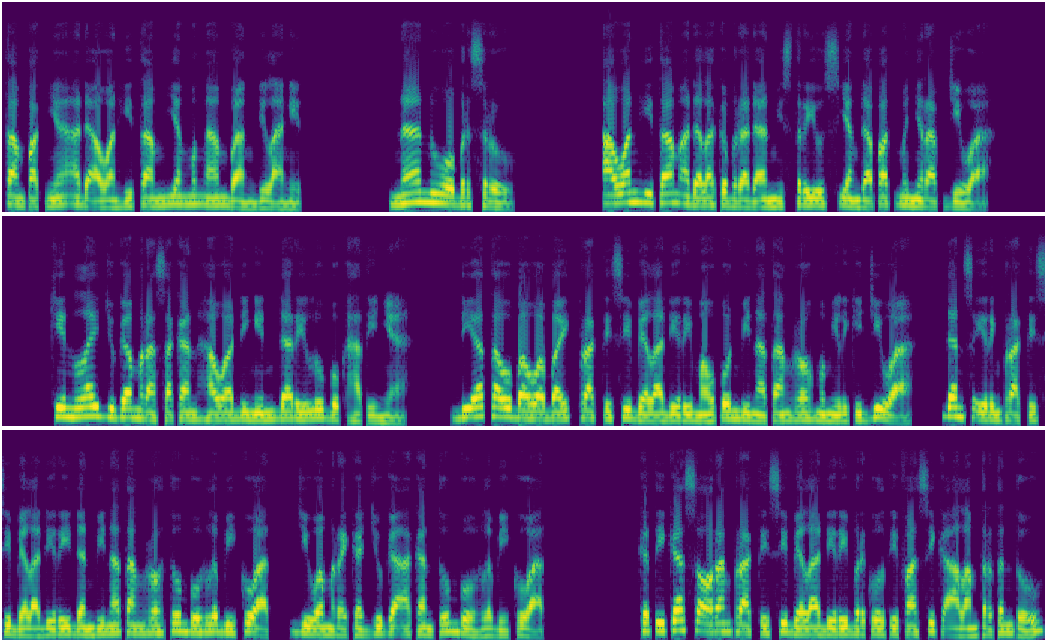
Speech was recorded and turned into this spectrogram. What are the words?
tampaknya ada awan hitam yang mengambang di langit. Nanuo berseru. Awan hitam adalah keberadaan misterius yang dapat menyerap jiwa. Qin Lai juga merasakan hawa dingin dari lubuk hatinya. Dia tahu bahwa baik praktisi bela diri maupun binatang roh memiliki jiwa, dan seiring praktisi bela diri dan binatang roh tumbuh lebih kuat, jiwa mereka juga akan tumbuh lebih kuat. Ketika seorang praktisi bela diri berkultivasi ke alam tertentu,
